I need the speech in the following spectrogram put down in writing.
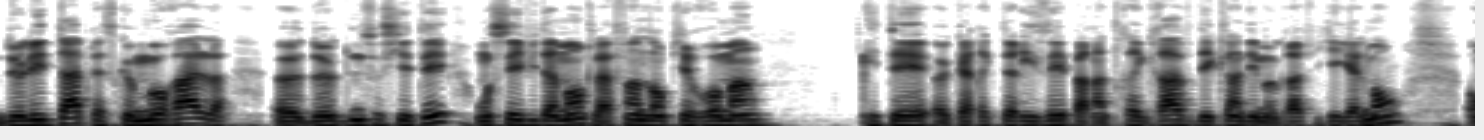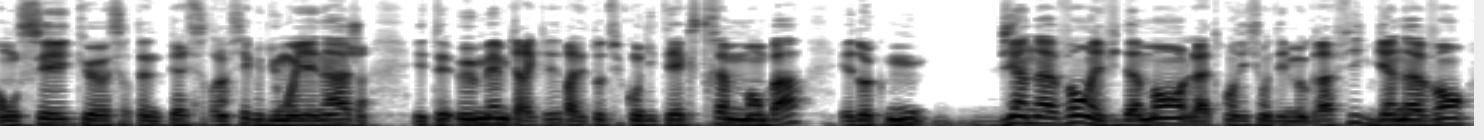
de l'état presque moral d'une société. On sait évidemment que la fin de l'Empire romain était euh, caractérisé par un très grave déclin démographique également. On sait que certaines, certains siècles du Moyen Âge étaient eux-mêmes caractérisés par des taux de fécondité extrêmement bas. Et donc, bien avant, évidemment, la transition démographique, bien avant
